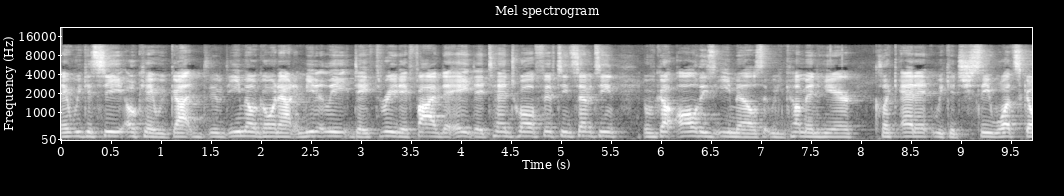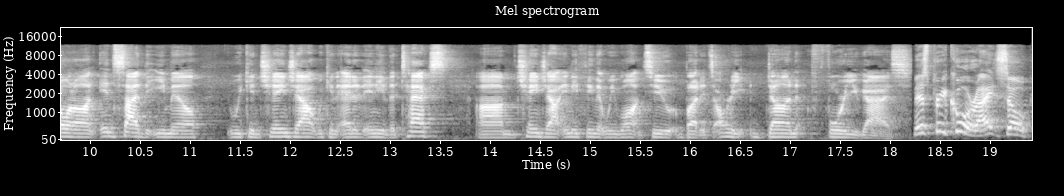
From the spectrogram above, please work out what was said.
and we can see, okay, we've got the email going out immediately, day three, day five, day eight, day 10, 12, 15, 17, and we've got all these emails that we can come in here, click edit, we can see what's going on inside the email, we can change out, we can edit any of the text, um, change out anything that we want to, but it's already done for you guys. That's pretty cool, right? So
